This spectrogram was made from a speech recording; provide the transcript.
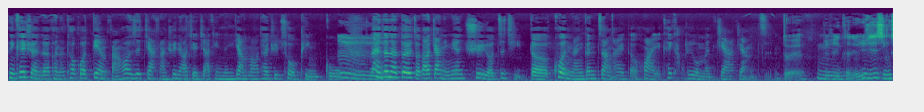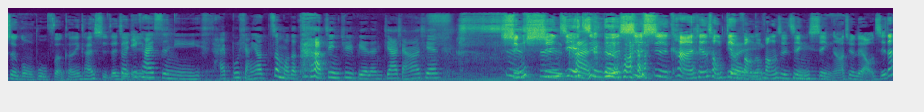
你可以选择可能透过电访或者是家访去了解家庭的样貌，再去做评估。嗯，那你真的对于走到家里面去有自己的困难跟障碍的话，也可以考虑我们家这样子。对，嗯就是可能尤其是新社工的部分，可能一开始在对，这一开始你还不想要这么的踏进去别人家，想要先循试序渐看进的话 试试看，先从电访的方式进行啊，去了解。但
